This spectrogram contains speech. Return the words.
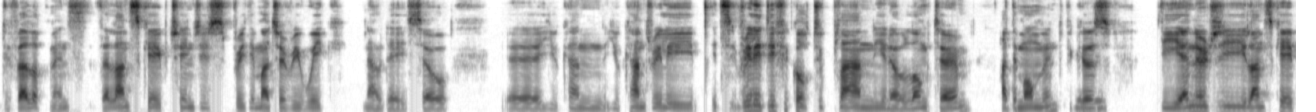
developments, the landscape changes pretty much every week nowadays. So uh, you can you can't really it's really difficult to plan you know long term at the moment because mm -hmm the energy landscape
